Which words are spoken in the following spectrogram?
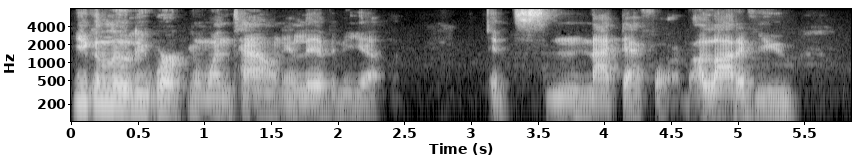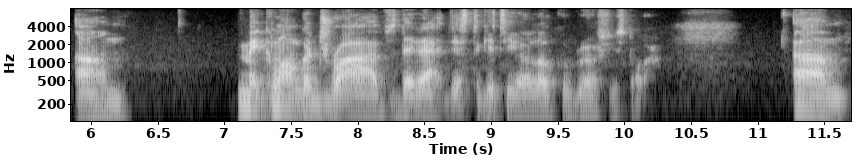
you can literally work in one town and live in the other. It's not that far. A lot of you um, make longer drives than that just to get to your local grocery store. Um,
